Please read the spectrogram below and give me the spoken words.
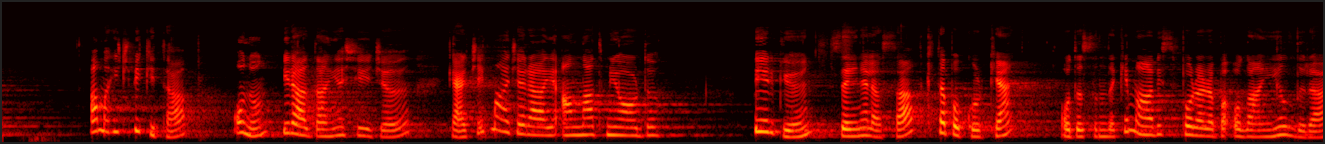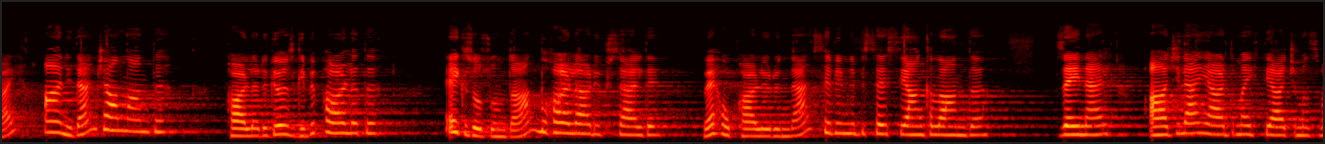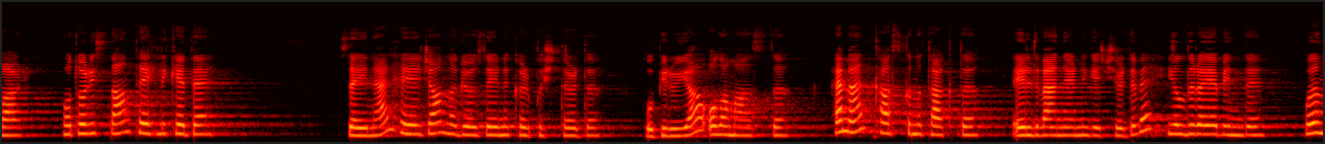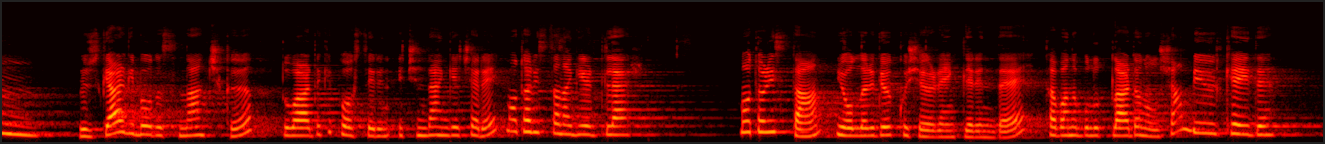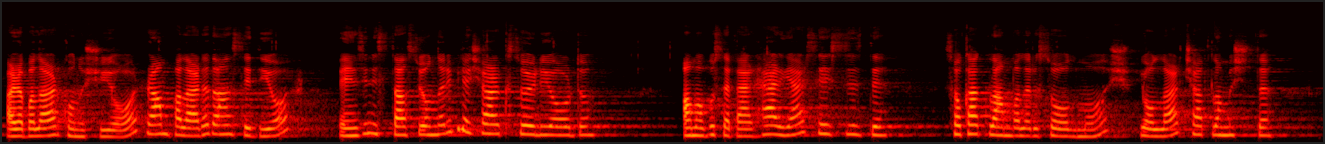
Ama hiçbir kitap onun birazdan yaşayacağı gerçek macerayı anlatmıyordu. Bir gün Zeynel Asaf kitap okurken odasındaki mavi spor araba olan Yıldıray aniden canlandı. Farları göz gibi parladı. Egzozundan buharlar yükseldi ve hoparlöründen sevimli bir ses yankılandı. Zeynel, acilen yardıma ihtiyacımız var. Motoristan tehlikede. Zeynel heyecanla gözlerini kırpıştırdı. Bu bir rüya olamazdı. Hemen kaskını taktı. Eldivenlerini geçirdi ve Yıldıray'a bindi. Vın! Rüzgar gibi odasından çıkıp duvardaki posterin içinden geçerek Motoristan'a girdiler. Motoristan, yolları gökkuşağı renklerinde, tavanı bulutlardan oluşan bir ülkeydi. Arabalar konuşuyor, rampalarda dans ediyor, benzin istasyonları bile şarkı söylüyordu. Ama bu sefer her yer sessizdi. Sokak lambaları solmuş, yollar çatlamıştı.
